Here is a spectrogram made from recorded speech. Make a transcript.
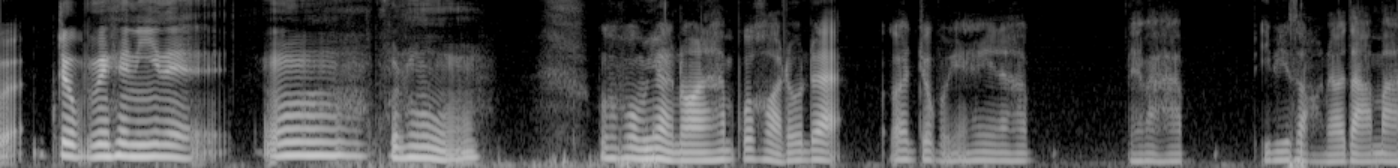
ว่าจบไปแค่นี้แหละอือ ปวดหัวก็ผมอยากนอนครับ ก็ขอโทษด้วย ก็จบไปแค่นี้นะครับบ๊ายบายครับ EP สองเดี๋ยวตามมา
